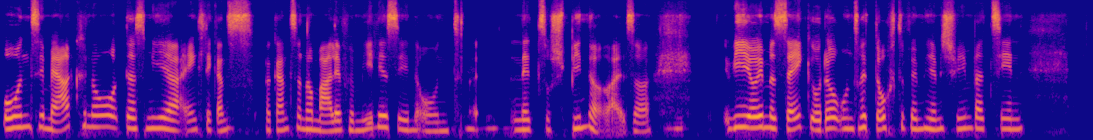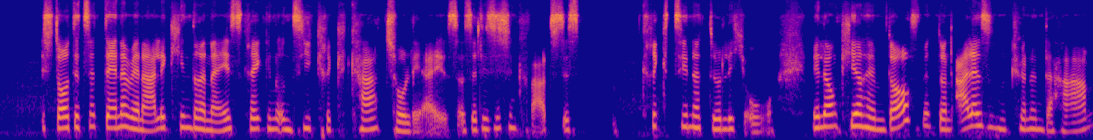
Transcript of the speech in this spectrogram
Und sie merken auch, dass wir eigentlich ganz, eine ganz normale Familie sind und mhm. nicht so Spinner. Also, wie ich auch immer sage, oder unsere Tochter, wenn wir im Schwimmbad sind, steht jetzt nicht denen, wenn alle Kinder ein Eis kriegen und sie kriegt kein Jolle Eis. Also das ist ein Quatsch. Das kriegt sie natürlich auch. Wir landen hier im Dorf, wir tun alles, was wir können daheim,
